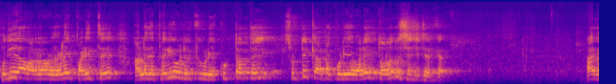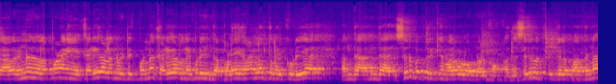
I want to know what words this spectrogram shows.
புதிதாக வர்றவர்களை படித்து அல்லது பெரியவர்கள் இருக்கக்கூடிய குற்றத்தை சுட்டி காட்டக்கூடிய வேலையை தொடர்ந்து செஞ்சுட்டு இருக்க அது அவர் இன்னும் சொல்லப்போனால் நீங்கள் கரிகாலன் வீட்டுக்கு போனால் கரிகாலன் எப்படி இந்த பழைய காலத்தில் இருக்கக்கூடிய அந்த அந்த சிறுபத்திரிக்கை மரபில் ஒன்று இருக்கும். அது சிறுபத்திரிக்கையில் பார்த்தோன்னா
